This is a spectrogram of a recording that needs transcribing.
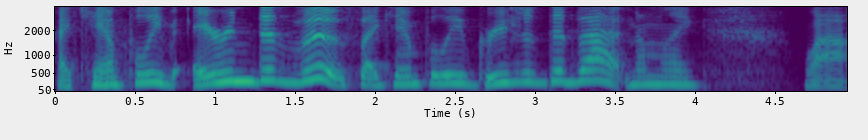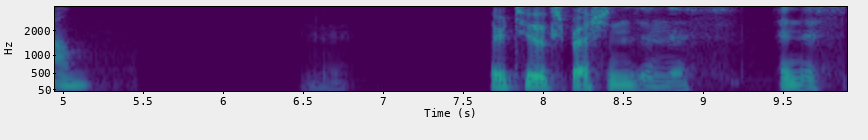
I can't believe Eren did this. I can't believe Grisha did that." And I'm like, "Wow." There are two expressions in this in this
